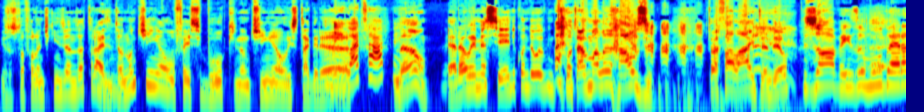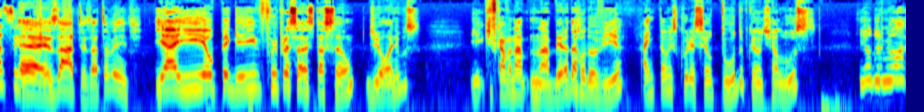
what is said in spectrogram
isso estou falando de 15 anos atrás, uhum. então não tinha o Facebook, não tinha o Instagram. Nem o WhatsApp. Não, era o MSN quando eu encontrava uma lan house para falar, entendeu? Jovens, o mundo era assim. É, exato, exatamente. E aí eu peguei e fui para essa estação de ônibus e que ficava na, na beira da rodovia. Aí então escureceu tudo, porque não tinha luz, e eu dormi lá.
